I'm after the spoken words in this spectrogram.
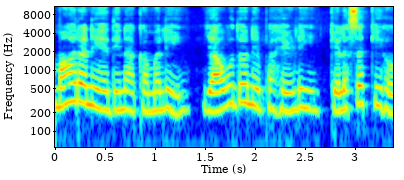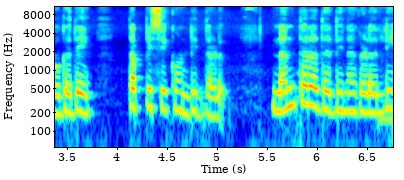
ಮಾರನೆಯ ದಿನ ಕಮಲಿ ಯಾವುದೋ ನೆಪ ಹೇಳಿ ಕೆಲಸಕ್ಕೆ ಹೋಗದೆ ತಪ್ಪಿಸಿಕೊಂಡಿದ್ದಳು. ನಂತರದ ದಿನಗಳಲ್ಲಿ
